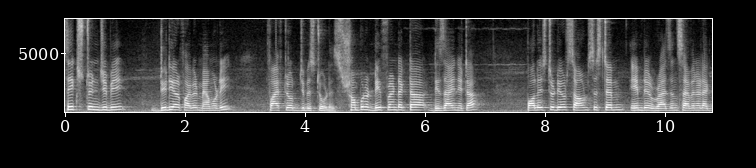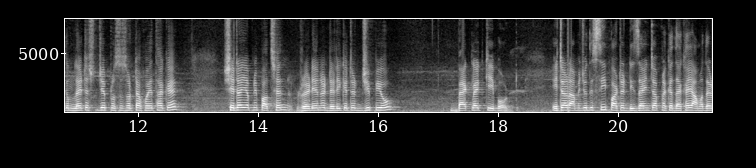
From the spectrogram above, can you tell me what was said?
সিক্সটিন জিবি ডিডিআর ফাইভের memory five twelve GB storage সম্পূর্ণ ডিফারেন্ট একটা ডিজাইন এটা। পলি স্টুডিওর সাউন্ড সিস্টেম এমডি রাইজেন সেভেনের একদম লেটেস্ট যে প্রসেসরটা হয়ে থাকে, সেটাই আপনি পাচ্ছেন রেডিয়ানের ডেডিকেটেড জিপিও ব্যাকলাইট কিবোর্ড এটার আমি যদি সি পার্টের ডিজাইনটা আপনাকে দেখাই, আমাদের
